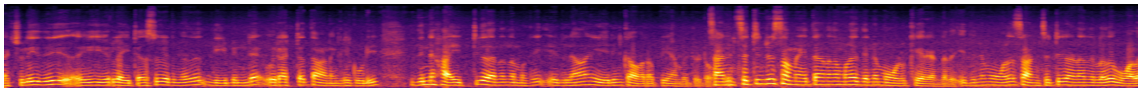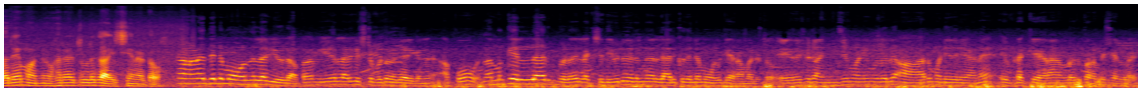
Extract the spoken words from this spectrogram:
ആക്ച്വലി ഇത് ഈ ഒരു ലൈറ്റ് ഹൗസ് വരുന്നത് ദ്വീപിന്റെ ഒരറ്റത്താണെങ്കിൽ കൂടി ഇതിന്റെ ഹൈറ്റ് കാരണം നമുക്ക് എല്ലാ ഏരിയയും കവറപ്പ് ചെയ്യാൻ പറ്റും സൺസെറ്റിന്റെ ഒരു സമയത്താണ് നമ്മൾ ഇതിന്റെ മുകളിൽ കയറേണ്ടത്. ഇതിന്റെ മുകളിൽ സൺസെറ്റ് കാണുക എന്നുള്ളത് വളരെ മനോഹരമായിട്ടുള്ള കാഴ്ചയാണ് കേട്ടോ ആണ് ഇതിന്റെ മുകളിൽ നിന്നുള്ള വ്യൂ അപ്പോൾ വ്യൂ എല്ലാവർക്കും ഇഷ്ടപ്പെട്ടു വിചാരിക്കുന്നത് അപ്പോൾ നമുക്ക് എല്ലാവർക്കും ഇവിടെ ലക്ഷദ്വീപിൽ വരുന്ന എല്ലാവർക്കും ഇതിന്റെ മുകളിൽ കയറാൻ പറ്റും ഏകദേശം ഒരു അഞ്ച് മണി മുതൽ ആറ് മണി വരെയാണ് ഇവിടെ കയറാനുള്ള ഒരു പെർമിഷൻ ഉള്ളത്.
